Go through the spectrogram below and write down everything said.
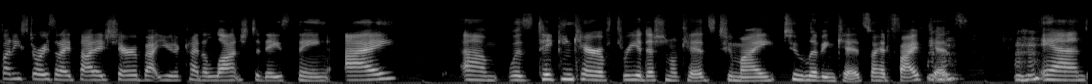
funny stories that I thought I'd share about you to kind of launch today's thing. I um, was taking care of three additional kids to my two living kids. So I had 5 Mhm. kids. Mhm. And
